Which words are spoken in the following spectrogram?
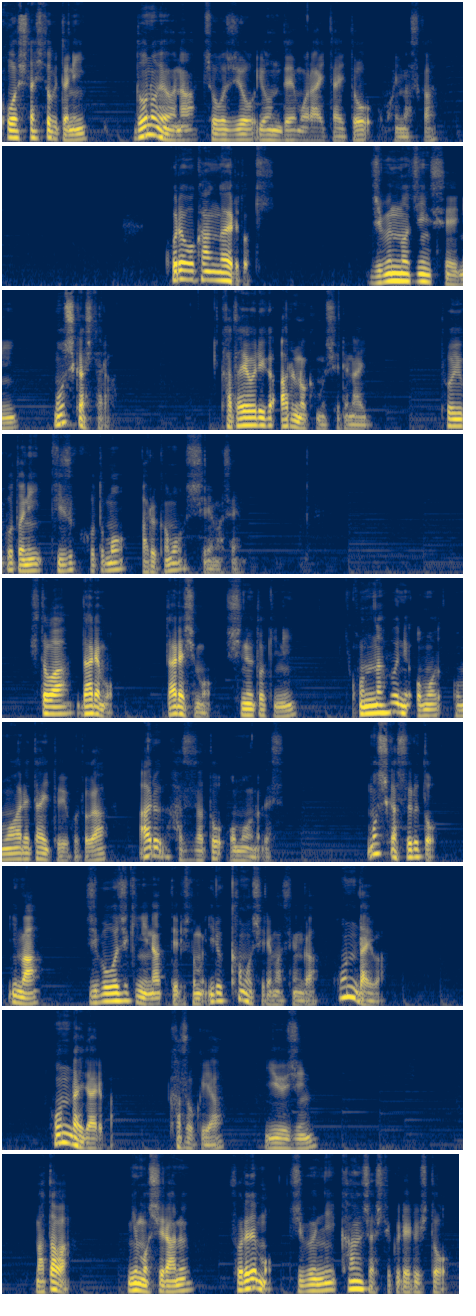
こうした人々に、どのような弔辞を読んでもらいたいと思いますか？これを考えるとき、自分の人生にもしかしたら偏りがあるのかもしれないということに気づくこともあるかもしれません。人は誰も、誰しも死ぬときにこんな風に思思われたいということがあるはずだと思うのです。もしかすると今自暴自棄になっている人もいるかもしれませんが、本来は、本来であれば家族や友人、または見も知らぬそれでも自分に感謝してくれる人、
